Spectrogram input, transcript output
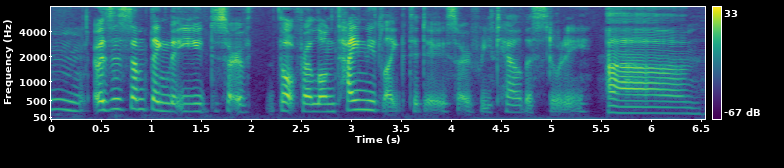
Mm. Was this something that you sort of thought for a long time you'd like to do, sort of retell this story? Um,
